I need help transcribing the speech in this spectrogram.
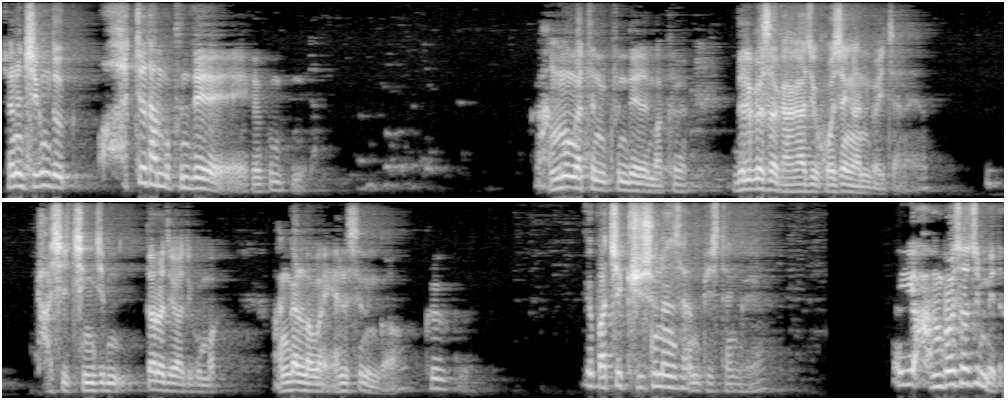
저는 지금도 어쩌다 한번 군대 꿈 꿉니다. 그 악몽 같은 군대 막 그 늙어서 가가지고 고생하는 거 있잖아요. 다시 징짐 떨어져가지고 막안 가려고 애를 쓰는 거. 그, 그 마치 귀순한 사람 비슷한 거예요. 이게 안 벗어집니다.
